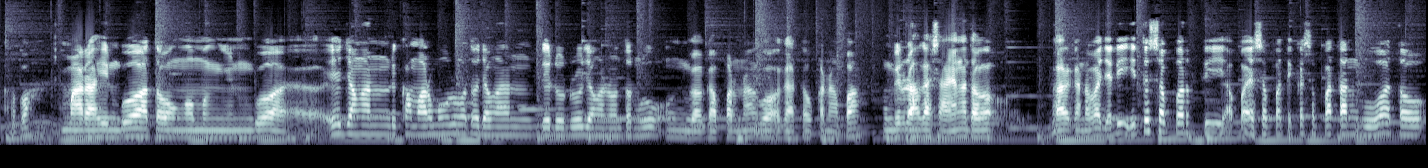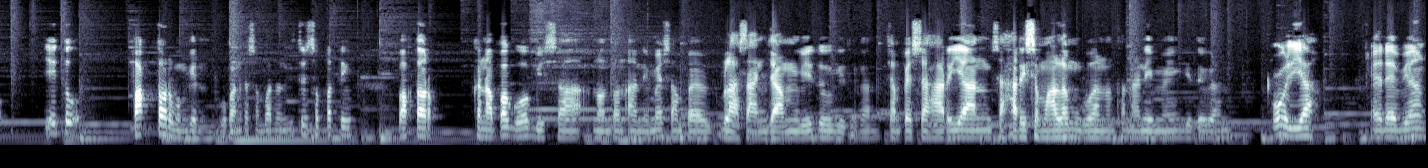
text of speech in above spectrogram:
apa marahin gua atau ngomongin gua. Eh, ya jangan di kamar mulu atau jangan tidur dulu jangan nonton dulu. Enggak gak pernah gua gak tahu kenapa. Mungkin udah gak sayang atau gak kenapa. Jadi itu seperti apa ya seperti kesempatan gua atau ya itu faktor mungkin bukan kesempatan. Itu seperti faktor kenapa gue bisa nonton anime sampai belasan jam gitu gitu kan. Sampai seharian sehari semalam gue nonton anime gitu kan. Oh iya ya dia bilang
